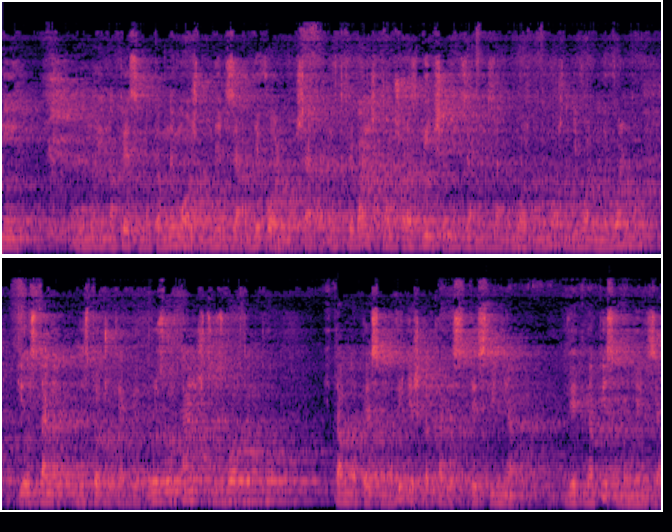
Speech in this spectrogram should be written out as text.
і, е, ну і написано там не можна, нельзя, не вольно, ще там. І відкриваєш там щораз більше, нельзя, нельзя, не можна, не можна, не вольно, не вольно. І останній листочок якби розгортаєш цю згортинку, там написано, видиш, яка ти свиня. Ведь написано нельзя.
